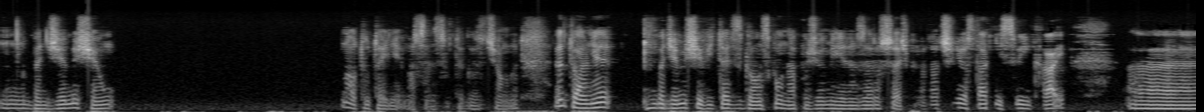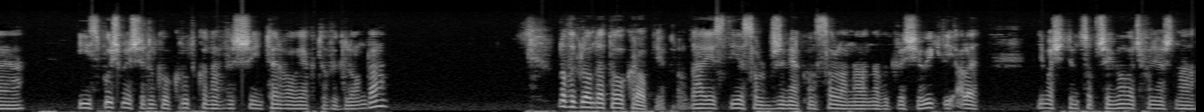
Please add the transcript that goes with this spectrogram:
mm, będziemy się no tutaj nie ma sensu tego ściągnąć. Ewentualnie będziemy się witać z gąską na poziomie 1.06, prawda? Czyli ostatni swing high. Eee, I spójrzmy jeszcze tylko krótko na wyższy interwał, jak to wygląda. No wygląda to okropnie, prawda? Jest, jest olbrzymia konsola na, na wykresie weekly, ale nie ma się tym co przejmować, ponieważ na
